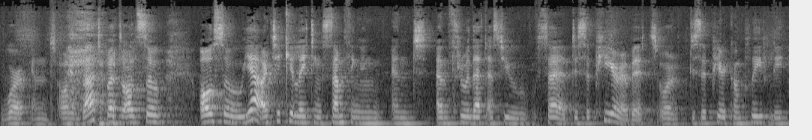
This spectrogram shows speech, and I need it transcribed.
work and all of that but also also yeah articulating something and, and and through that as you said disappear a bit or disappear completely.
